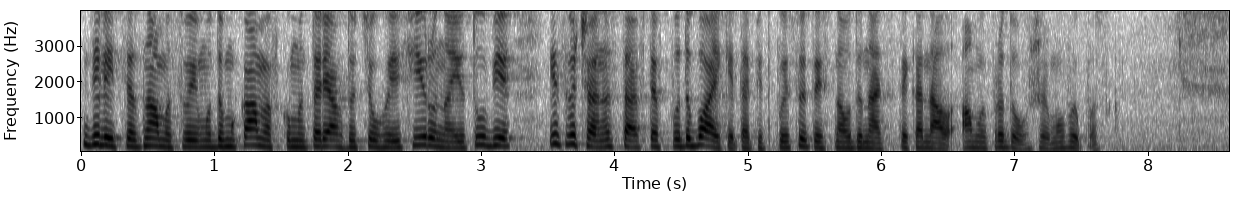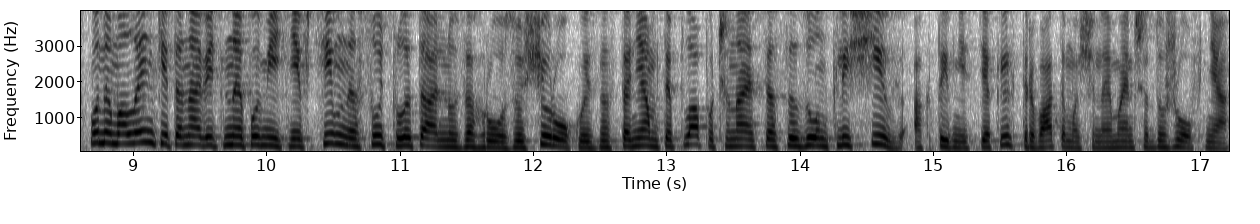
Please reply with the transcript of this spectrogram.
Діліться з нами своїми думками в коментарях до цього ефіру на Ютубі. І, звичайно, ставте вподобайки та підписуйтесь на 11 канал. А ми продовжуємо випуск. Вони маленькі та навіть непомітні, втім несуть летальну загрозу. Щороку із настанням тепла починається сезон кліщів, активність яких триватиме щонайменше до жовтня.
